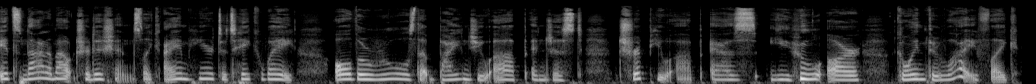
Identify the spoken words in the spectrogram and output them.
it's not about traditions. Like, I am here to take away all the rules that bind you up and just trip you up as you are going through life. Like,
